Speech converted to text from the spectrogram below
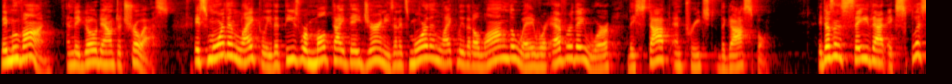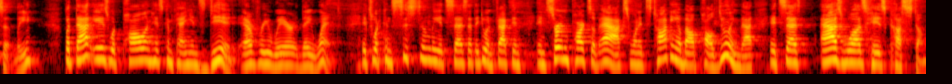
they move on and they go down to Troas. It's more than likely that these were multi day journeys, and it's more than likely that along the way, wherever they were, they stopped and preached the gospel. It doesn't say that explicitly, but that is what Paul and his companions did everywhere they went. It's what consistently it says that they do. In fact, in, in certain parts of Acts, when it's talking about Paul doing that, it says, as was his custom.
